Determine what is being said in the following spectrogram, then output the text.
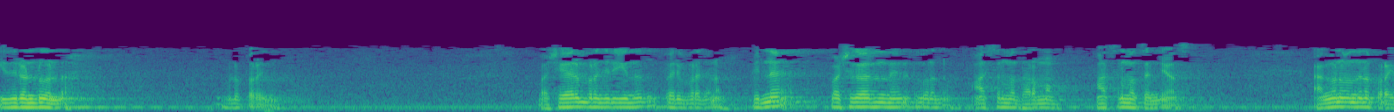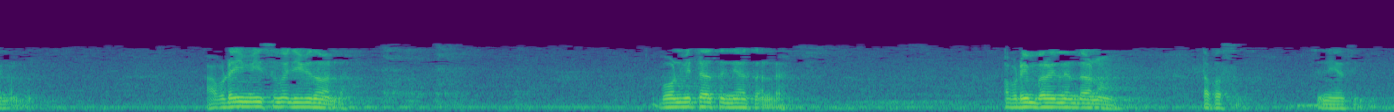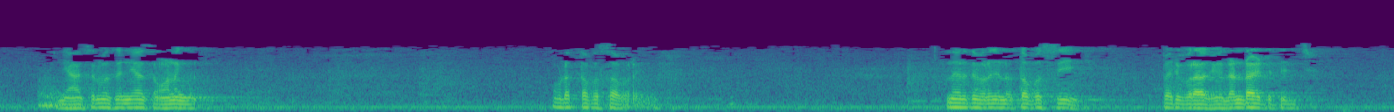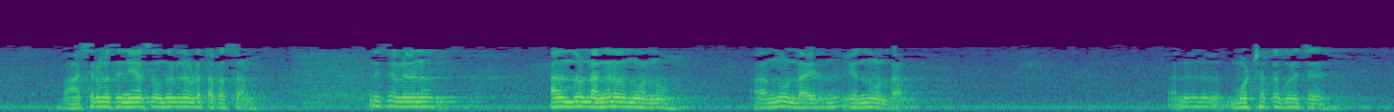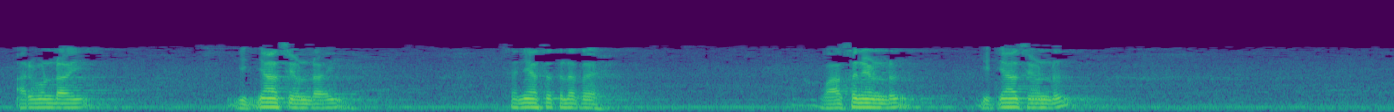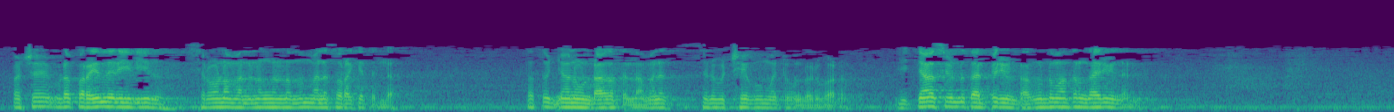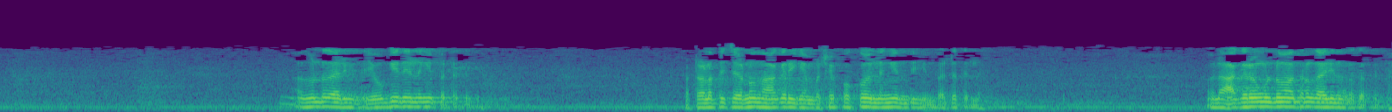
ഇത് രണ്ടുമല്ല ഇവിടെ പറയുന്നു. ഭക്ഷ്യകാരൻ പറഞ്ഞിരിക്കുന്നത് പരിവ്രജനം. പിന്നെ ഭക്ഷ്യകാരൻ നേരിട്ട് പറഞ്ഞു ആശ്രമധർമ്മം ആശ്രമ സന്യാസം അങ്ങനെ ഒന്നിനെ പറയുന്നുണ്ട്. അവിടെയും ഈ സുഖജീവിതമല്ല. ബോൺവിറ്റ സന്യാസമല്ല. അവിടെയും പറയുന്നത് എന്താണ്? തപസ് സന്യാസി. ഇനി ആശ്രമ സന്യാസമാണെങ്കിൽ അവിടെ തപസ്സ പറയുന്നു നേരത്തെ പറഞ്ഞല്ലോ തപസ്സി പരിപ്രാജകം രണ്ടായിട്ട് തിരിച്ചു. ആശ്രമ സന്യാസം എന്ന് പറയുന്നത് അവിടെ തപസ്സാണ് അതെന്തുകൊണ്ട് അങ്ങനെ ഒന്നും വന്നു? അന്നും ഉണ്ടായിരുന്നു എന്നും ഉണ്ടാകും അതിന് മോക്ഷത്തെക്കുറിച്ച് അറിവുണ്ടായി ജിജ്ഞാസയുണ്ടായി സന്യാസത്തിലൊക്കെ വാസനയുണ്ട് ജിജ്ഞാസയുണ്ട്. പക്ഷെ ഇവിടെ പറയുന്ന രീതിയിൽ ശ്രവണ മനനങ്ങളിലൊന്നും മനസ്സുറയ്ക്കത്തില്ല. തത്വജ്ഞാനം ഉണ്ടാകത്തില്ല. മനസ്സിന് വിക്ഷേപവും മറ്റുമുണ്ട് ഒരുപാട്. ജിജ്ഞാസയുണ്ട് താല്പര്യമുണ്ട്. അതുകൊണ്ട് മാത്രം കാര്യമില്ലല്ലോ. അതുകൊണ്ട് കാര്യമില്ല യോഗ്യത ഇല്ലെങ്കിൽ പറ്റത്തില്ല. പട്ടാളത്തിൽ ചേരണമെന്ന് ആഗ്രഹിക്കാം പക്ഷെ പൊക്കം ഇല്ലെങ്കിൽ എന്ത് ചെയ്യും? പറ്റത്തില്ല. അതുപോലെ ആഗ്രഹം കൊണ്ട് മാത്രം കാര്യം നടക്കത്തില്ല.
